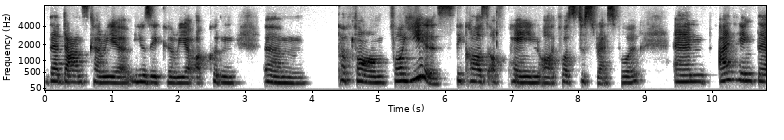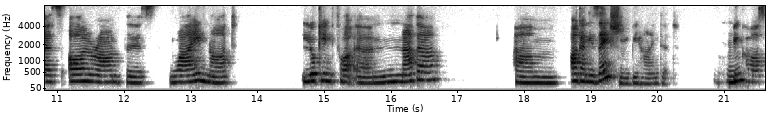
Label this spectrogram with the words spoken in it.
their dance career, music career, or couldn't um, perform for years because of pain or it was too stressful. And I think there's all around this why not looking for another um, organization behind it? Mm-hmm. Because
